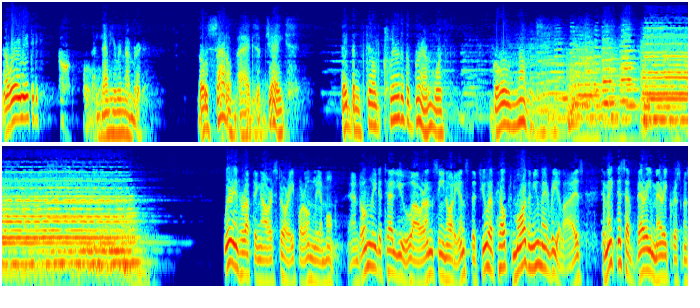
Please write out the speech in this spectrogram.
now where on earth did it... Oh, oh. And then he remembered. Those saddlebags of Jake's, they'd been filled clear to the brim with gold nuggets. We're interrupting our story for only a moment, and only to tell you, our unseen audience, that you have helped more than you may realize to make this a very Merry Christmas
